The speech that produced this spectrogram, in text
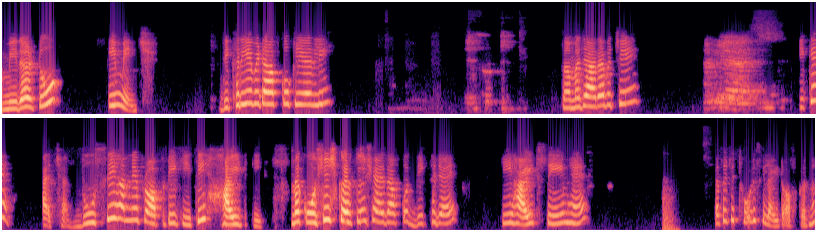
mirror to image दिख रही है बेटा आपको क्लियरली समझ आ रहा है बच्चे? ठीक yes. है? अच्छा दूसरी हमने प्रॉपर्टी की थी हाइट की। मैं कोशिश करती हूँ शायद आपको दिख जाए। कि हाइट सेम है। तो जी, थोड़ी सी लाइट ऑफ़ करना।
